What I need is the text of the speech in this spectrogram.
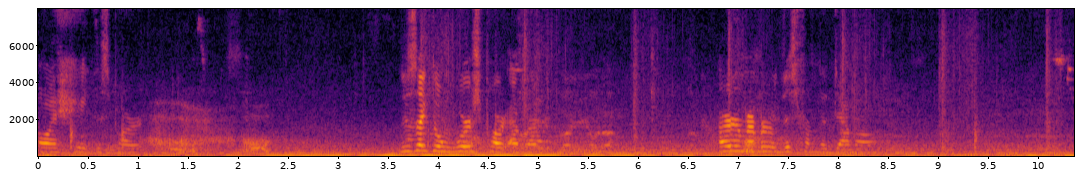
Oh, I hate this part. This is like the worst part ever. Oh, you're going up? I remember this from the demo. Just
